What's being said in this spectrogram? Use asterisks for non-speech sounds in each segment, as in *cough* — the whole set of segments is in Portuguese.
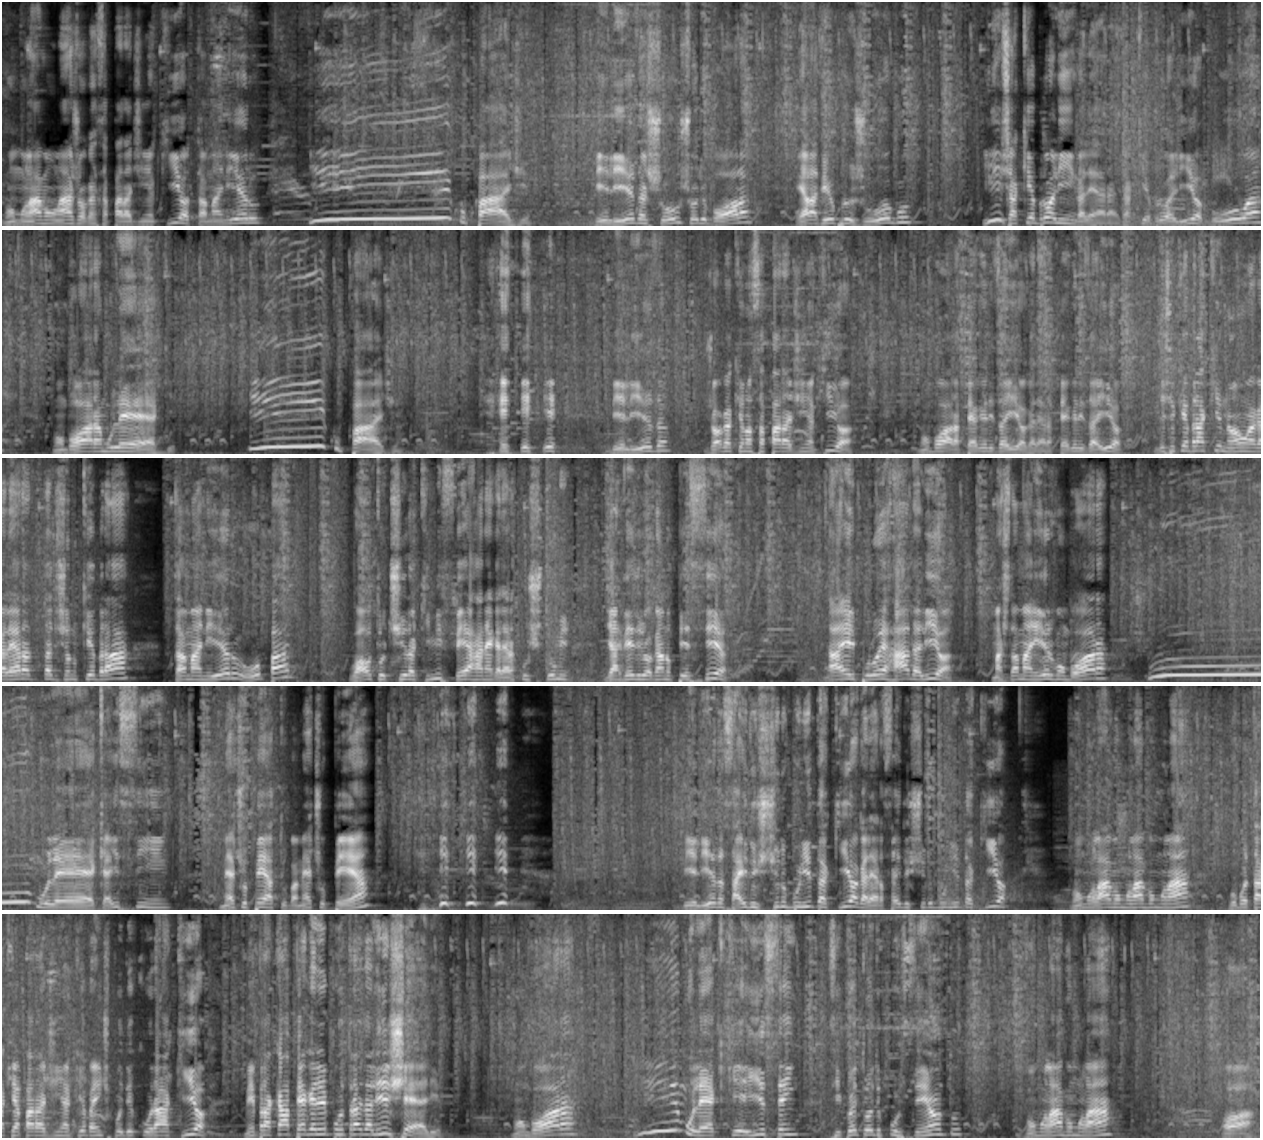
Vamos lá, vamos lá, jogar essa paradinha aqui, ó, tá maneiro. Ih, cupade. Beleza, show, show de bola. Ela veio pro jogo. Ih, já quebrou ali, hein, galera. Já quebrou ali, ó, boa. Vambora, moleque. Compadre. *laughs* Beleza. Joga aqui nossa paradinha aqui, ó. Vambora, pega eles aí, ó, galera. Pega eles aí, ó. Não deixa quebrar aqui, não. A galera tá deixando quebrar. Tá maneiro. Opa. O alto tiro aqui me ferra, né, galera? Costume de, às vezes, jogar no PC. Ah, ele pulou errado ali, ó. Mas tá maneiro, vambora. Uh, moleque. Aí sim, hein. Mete o pé, Tuba. Mete o pé. *laughs* Beleza, saí do estilo bonito aqui, ó, galera. Saí do estilo bonito aqui, ó. Vamos lá, vamos lá, vamos lá. Vou botar aqui a paradinha aqui pra gente poder curar aqui, ó. Vem pra cá, pega ele por trás dali, Shelly. Vambora. Ih, moleque, que isso, hein? 58%. Vamos lá, vamos lá. Ó.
